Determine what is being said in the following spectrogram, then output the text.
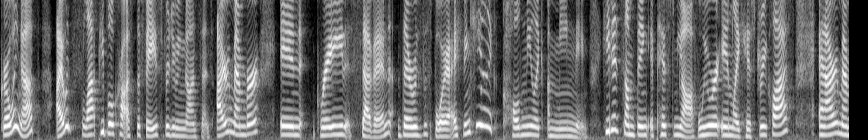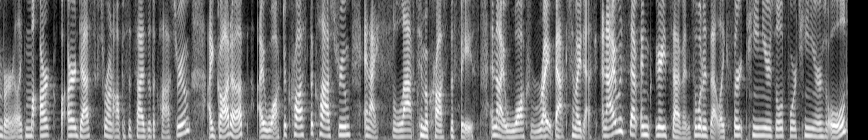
growing up, I would slap people across the face for doing nonsense. I remember in grade seven, there was this boy, I think he like called me like a mean name. He did something, it pissed me off. We were in like history class, and I remember like my, our, our desks were on opposite sides of the classroom. I got up, I walked across the classroom, and I slapped him across the face. And then I walked right back to my desk. And I was seven, in grade seven. So what is that, like 13 years old, 14 years old?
